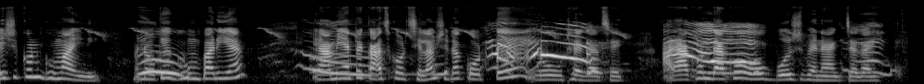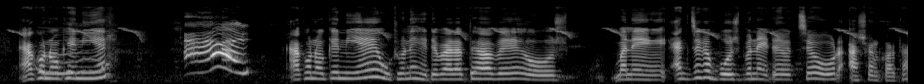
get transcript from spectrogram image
বেশিক্ষণ ঘুমায়নি মানে ওকে ঘুম পাড়িয়ে আমি একটা কাজ করছিলাম, সেটা করতে ও উঠে গেছে। আর এখন দেখো, ও বসবে না এক জায়গায়। এখন ওকে নিয়ে, এখন ওকে নিয়ে উঠোনে হেঁটে বেড়াতে হবে। ও মানে এক জায়গায় বসবে না এটা হচ্ছে ওর আসল কথা।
